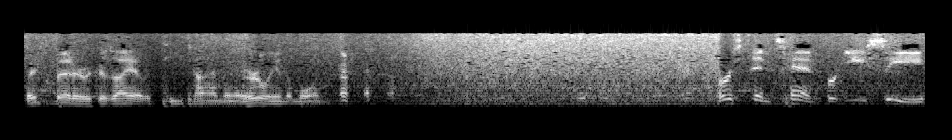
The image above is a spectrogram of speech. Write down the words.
But it's better because I have a tee time early in the morning. First and 10 for EC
